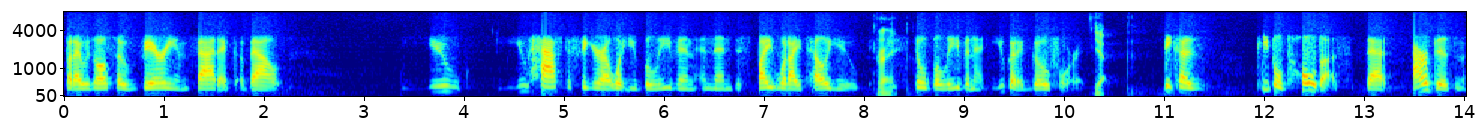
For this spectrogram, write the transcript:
but I was also very emphatic about you. You have to figure out what you believe in, and then, despite what I tell you, Right. you still believe in it, you got to go for it yeah because people told us that our business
